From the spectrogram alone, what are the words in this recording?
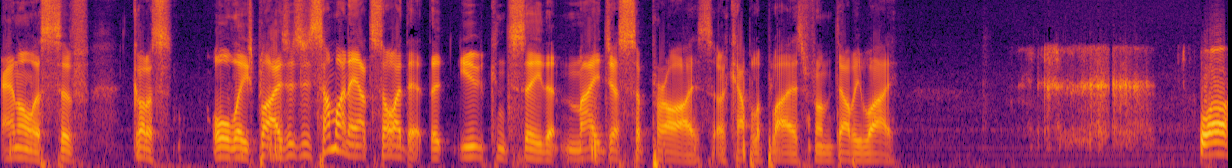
analysts have got us all these players. Is there someone outside that that you can see that may just surprise a couple of players from WA? Well,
